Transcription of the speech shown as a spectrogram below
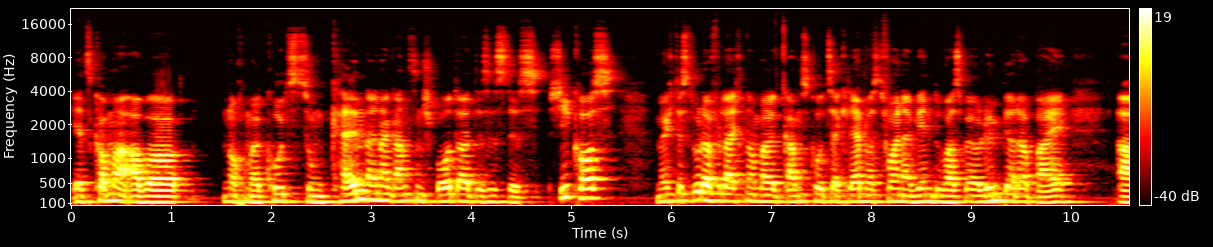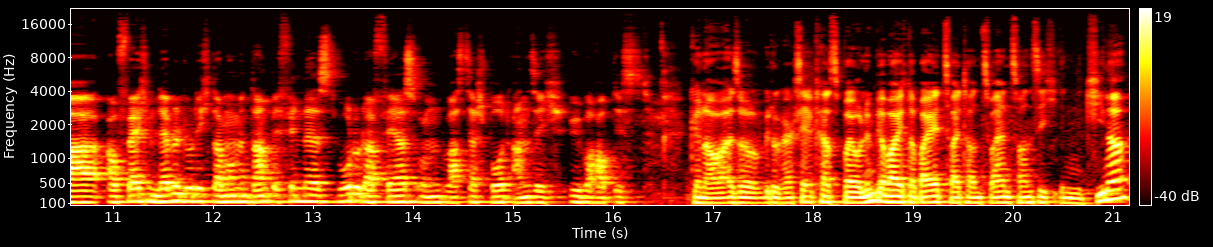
Jetzt kommen wir aber noch mal kurz zum Kern deiner ganzen Sportart. Das ist das Skicross. Möchtest du da vielleicht noch mal ganz kurz erklären? Du hast vorhin erwähnt, du warst bei Olympia dabei. Äh, auf welchem Level du dich da momentan befindest, wo du da fährst und was der Sport an sich überhaupt ist. Genau, also wie du gerade gesagt hast, bei Olympia war ich dabei 2022 in China.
